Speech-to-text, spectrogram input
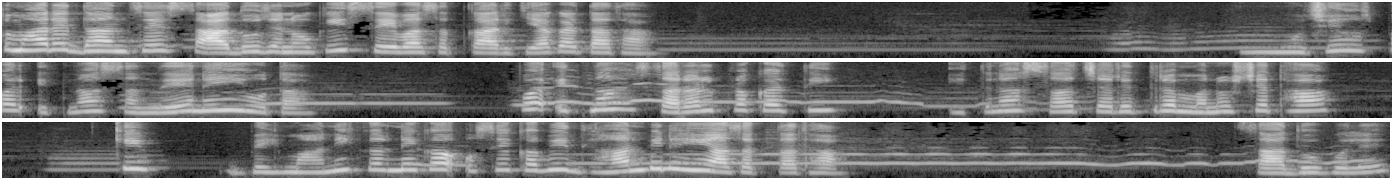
तुम्हारे धन से साधु जनों की सेवा सत्कार किया करता था। मुझे उस पर इतना संदेह नहीं होता। वह इतना सरल प्रकृति, इतना सचरित्र मनुष्य था कि बेईमानी करने का उसे कभी ध्यान भी नहीं आ सकता था। साधु बोले,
